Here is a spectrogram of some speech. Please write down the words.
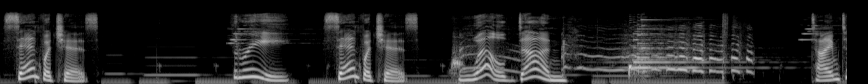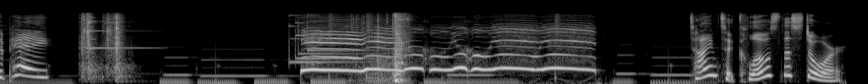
sandwiches. Three sandwiches. Well done! Time to pay. Time to close the store.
